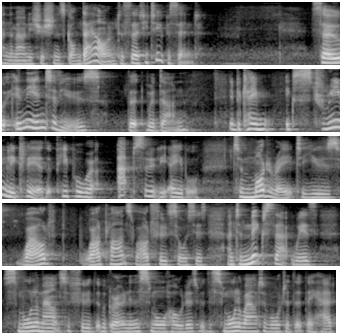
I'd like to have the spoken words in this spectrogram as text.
and the malnutrition has gone down to 32%. So, in the interviews that were done, it became extremely clear that people were absolutely able to moderate to use wild, wild plants, wild food sources, and to mix that with small amounts of food that were grown in the smallholders with the small amount of water that they had,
